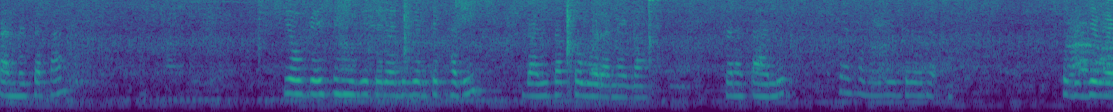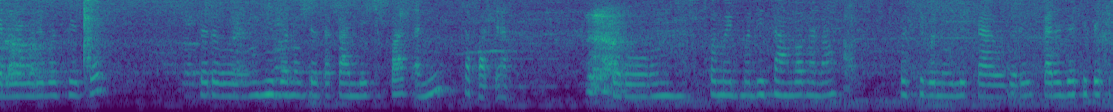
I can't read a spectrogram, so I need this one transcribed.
कांद्याचा पात. योग्य अशी मी जिथे गाडी गेलते ते खाली गाडीचा कवर आणायला. तर आता आले. थोडं जेवायला वगैरे बसायचं. तर मी बनवते आता कांद्याची पात आणि चपात्या. तर कमेंटमध्ये सांगा मला कशी बनवली काय वगैरे. कारण ज्याची त्याची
